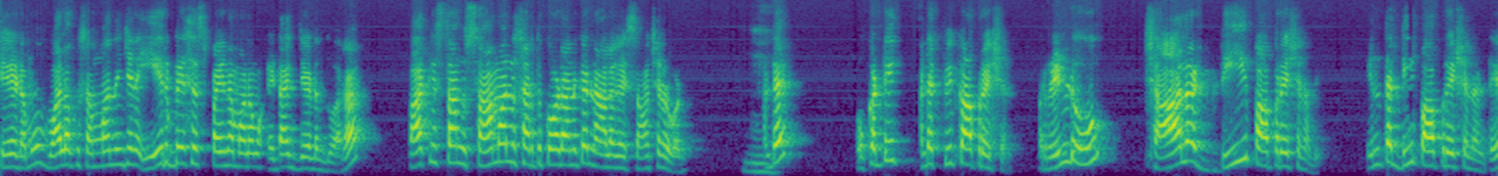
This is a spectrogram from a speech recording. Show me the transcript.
చేయడము వాళ్ళకు సంబంధించిన ఎయిర్ బేసెస్ పైన మనం అటాక్ చేయడం ద్వారా పాకిస్తాన్ సామాన్లు సర్దుకోవడానికే నాలుగైదు సంవత్సరాలు పడుతుంది. ఉమ్. అంటే ఒకటి అంటే క్విక్ ఆపరేషన్ రెండు చాలా డీప్ ఆపరేషన్ అది. ఎంత డీప్ ఆపరేషన్ అంటే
